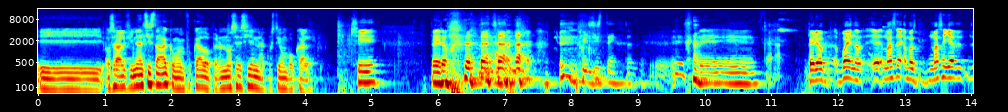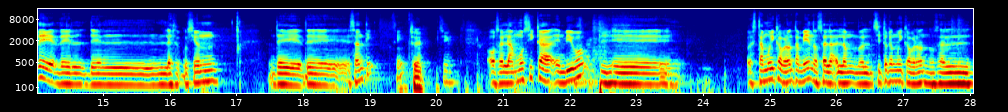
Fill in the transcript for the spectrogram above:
Y, o sea, al final sí estaba como enfocado, pero no sé si en la cuestión vocal. Sí, pero... ¿Qué hiciste? Este, pero bueno, eh, más, pues, más allá de, del- del- la ejecución de, de Santi, ¿sí? Sí. Sí. O sea, la música en vivo eh, está muy cabrón también. O sea, la, la- el- sí tocan muy cabrón. O sea, el-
